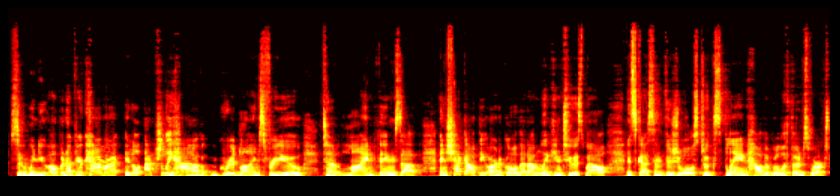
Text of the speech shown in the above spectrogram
So when you open up your camera, it'll actually have grid lines for you to line things up. And check out the article that I'm linking to as well. It's got some visuals to explain how the rule of thirds works.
